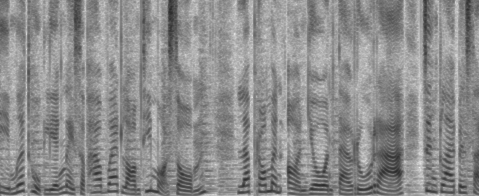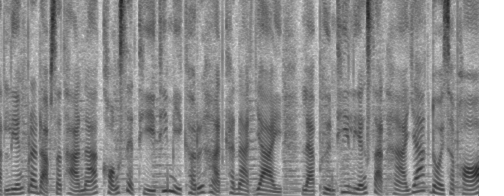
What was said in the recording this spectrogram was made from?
ดีเมื่อถูกเลี้ยงในสภาพแวดล้อมที่เหมาะสม และเพราะมันอ่อนโยนแต่รู้หรา จึงกลายเป็นสัตว์เลี้ยงประดับสถานะของเศรษฐีที่มีคฤหาสน์ขนาดใหญ่ และพื้นที่เลี้ยงสัตว์หายากโดยเฉพาะ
